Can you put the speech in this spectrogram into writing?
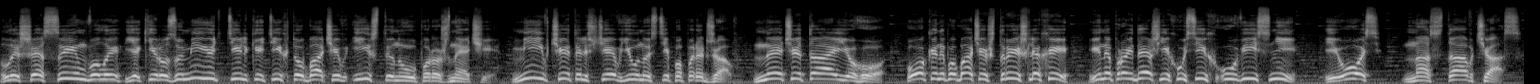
лише символи, які розуміють тільки ті, хто бачив істину у порожнечі. Мій вчитель ще в юності попереджав: не читай його, поки не побачиш три шляхи і не пройдеш їх усіх у вісні. І ось настав час.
